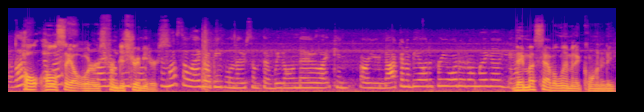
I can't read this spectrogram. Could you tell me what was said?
Unless, Whole- unless wholesale orders Lego from people- distributors. Unless the Lego people know something we don't know, like can are you not going to be able to pre-order it on Lego? You they must have a limited quantity.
